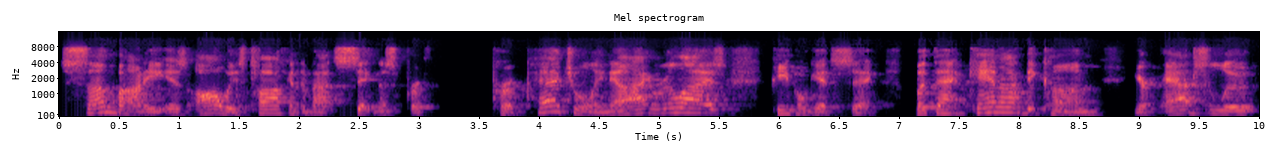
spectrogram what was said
Somebody is always talking about sickness per- perpetually. Now, I realize people get sick, but that cannot become your absolute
